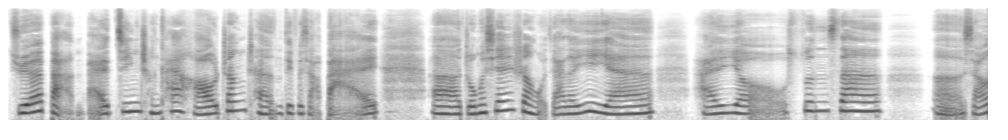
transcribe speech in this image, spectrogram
绝版、白金、陈开豪、张晨、地府小白、呃，琢磨先生、我家的一言，还有孙三、嗯，小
